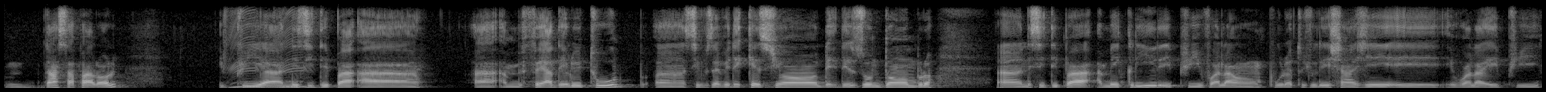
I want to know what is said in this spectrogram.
dans sa parole. Et puis, n'hésitez pas à, à, me faire des retours. si vous avez des questions, des, zones d'ombre, n'hésitez pas à m'écrire. Et puis, voilà, on pourra toujours échanger. Et, et voilà, et puis,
